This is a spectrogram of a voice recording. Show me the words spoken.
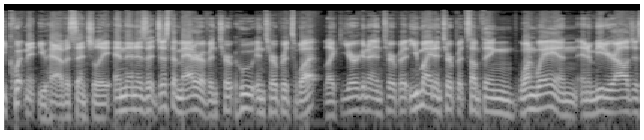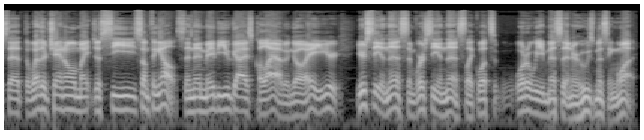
equipment you have essentially, and then is it just a matter of inter- who interprets what? Like you're going to interpret, you might interpret something one way, and, and a meteorologist at the Weather Channel might just see something else, and then maybe you guys collab and go, hey, you're you're seeing this, and we're seeing this. Like what's what are we missing, or who's missing what?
